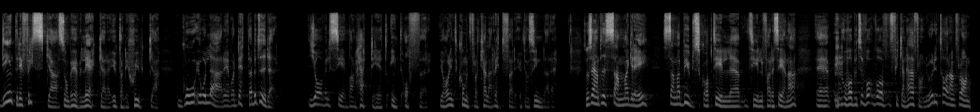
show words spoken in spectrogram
det är inte det friska som behöver läkare utan det sjuka. Gå och lär er vad detta betyder. Jag vill se barmhärtighet och inte offer. Jag har inte kommit för att kalla rättfärdig utan syndare. Så säger han precis samma grej, samma budskap till, till fariséerna. Eh, och vad, vad, vad fick han härifrån? Jo, det tar han från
